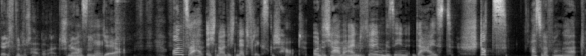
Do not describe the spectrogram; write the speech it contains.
Ja, ich bin total bereit. Schmerzen, Okay. yeah. Und zwar habe ich neulich Netflix geschaut. Und ich habe einen Film gesehen, der heißt Stutz. Hast du davon gehört?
